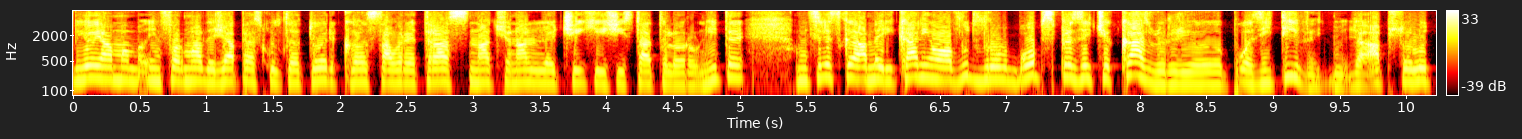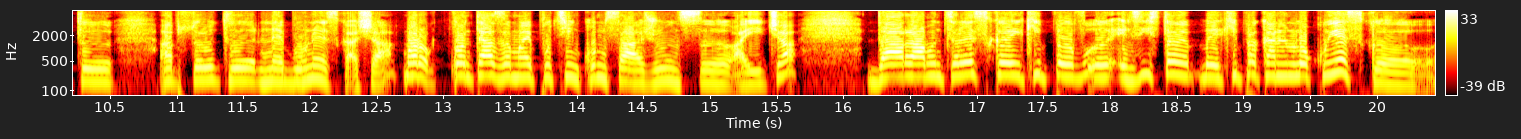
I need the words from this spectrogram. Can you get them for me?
Eu i-am informat deja pe ascultători că s-au retras naționalele Cehiei și Statelor Unite. Am înțeles că americanii au avut vreo 18 cazuri pozitive, absolut absolut nebunesc așa. Mă rog, contează mai puțin cum s-a ajuns uh, aici, dar am înțeles că echipă, uh, există echipe care înlocuiesc uh,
